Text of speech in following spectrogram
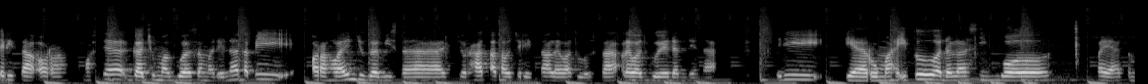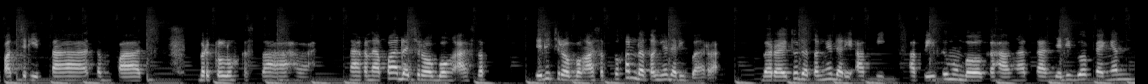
cerita orang maksudnya gak cuma gue sama Dena tapi orang lain juga bisa curhat atau cerita lewat Lusa lewat gue dan Dena jadi ya rumah itu adalah simbol apa ya tempat cerita tempat berkeluh kesah lah nah kenapa ada cerobong asap? Jadi cerobong asap itu kan datangnya dari bara. Bara itu datangnya dari api. Api itu membawa kehangatan. Jadi gue pengen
